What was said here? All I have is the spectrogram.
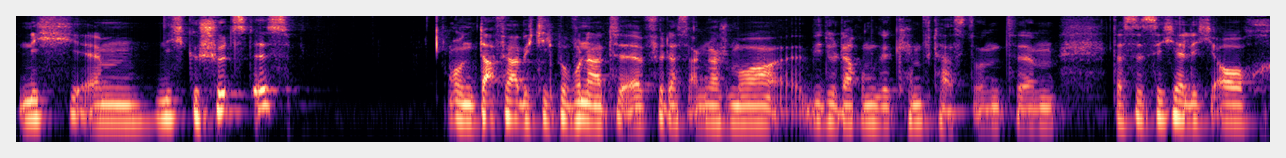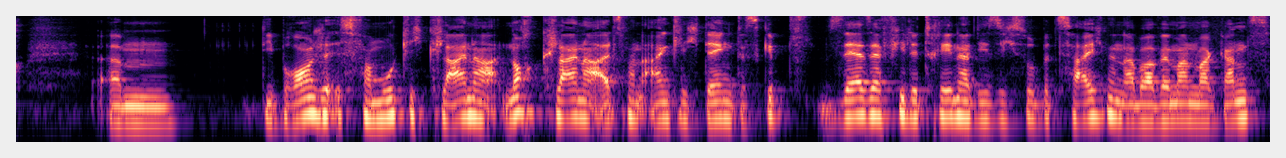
nicht, ähm, nicht geschützt ist. Und dafür habe ich dich bewundert äh, für das Engagement, wie du darum gekämpft hast. Und ähm, das ist sicherlich auch ähm, die Branche ist vermutlich kleiner, noch kleiner, als man eigentlich denkt. Es gibt sehr, sehr viele Trainer, die sich so bezeichnen, aber wenn man mal ganz,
